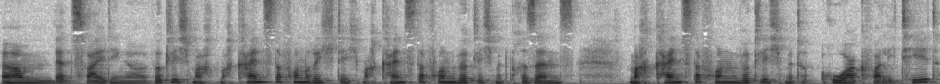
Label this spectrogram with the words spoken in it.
ähm, wer zwei Dinge wirklich macht, macht keins davon richtig, macht keins davon wirklich mit Präsenz, macht keins davon wirklich mit hoher Qualität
